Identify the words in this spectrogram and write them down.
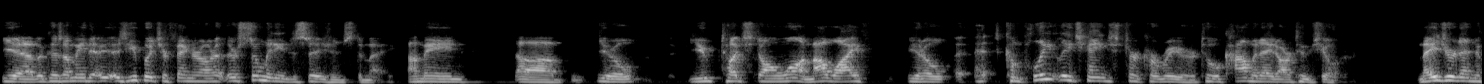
Yeah, because I mean, as you put your finger on it, there's so many decisions to make. I mean, uh, you know, you touched on one. My wife, you know, has completely changed her career to accommodate our two children. Majored in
